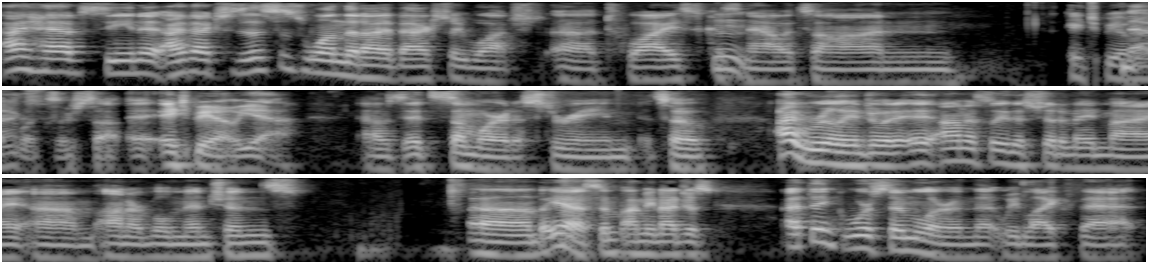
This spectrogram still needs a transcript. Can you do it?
I have seen it. I've actually this is one that I've actually watched uh, twice because mm. now it's on HBO Netflix Max? or so. HBO, yeah. I was it's somewhere to stream. So I really enjoyed it. it honestly, this should have made my um, honorable mentions. Um, but yeah, some, I mean, I just I think we're similar in that we like that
